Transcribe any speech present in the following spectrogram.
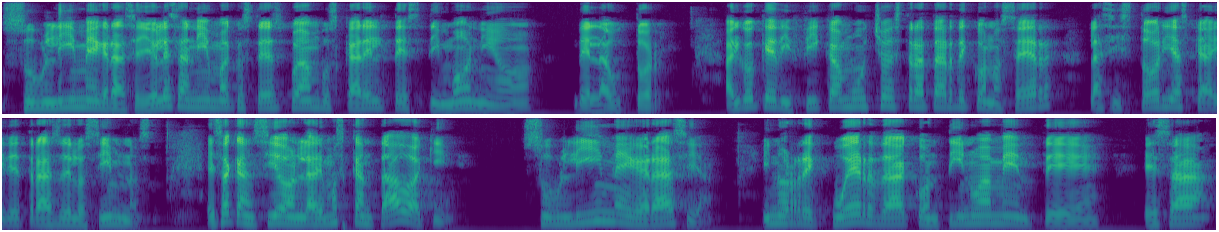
Sublime gracia. Yo les animo a que ustedes puedan buscar el testimonio del autor. Algo que edifica mucho es tratar de conocer las historias que hay detrás de los himnos. Esa canción la hemos cantado aquí, Sublime gracia, y nos recuerda continuamente esa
